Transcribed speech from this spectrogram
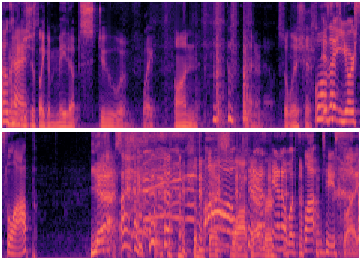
Okay. It's just like a made up stew of like fun. I don't know. It's delicious. Well, Is that's it your slop? Yes, the best Oh, we slop should ask. Hannah what slop tastes like.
